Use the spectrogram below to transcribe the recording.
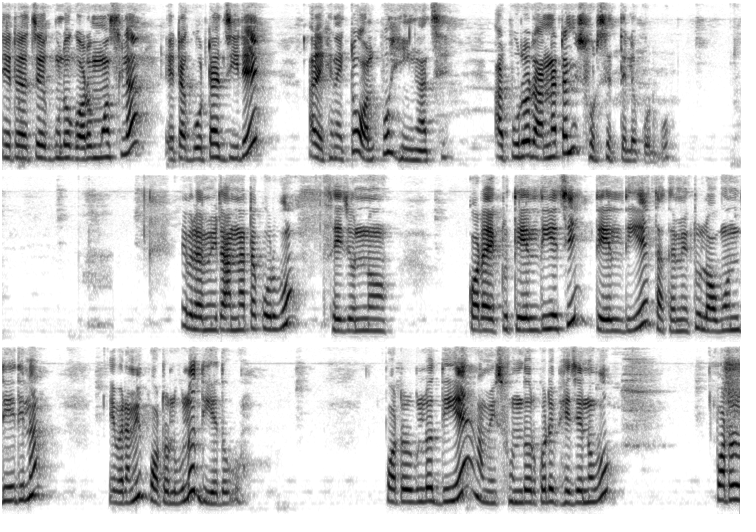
এটা হচ্ছে গুঁড়ো গরম মশলা, এটা গোটা জিরে, আর এখানে একটু অল্প হিং আছে। আর পুরো রান্নাটা আমি সর্ষের তেলে করব। এবার আমি রান্নাটা করব, সেই জন্য কড়াই একটু তেল দিয়েছি, তেল দিয়ে তাতে আমি একটু লবণ দিয়ে দিলাম। এবার আমি পটলগুলো দিয়ে দেবো। পটলগুলো দিয়ে আমি সুন্দর করে ভেজে নেব। পটল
